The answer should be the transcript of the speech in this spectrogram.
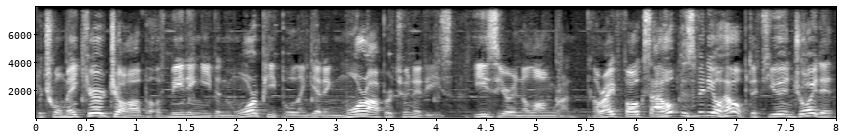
which will make your job of meeting even more people and getting more opportunities easier in the long run. All right, folks, I hope this video helped. If you enjoyed it,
